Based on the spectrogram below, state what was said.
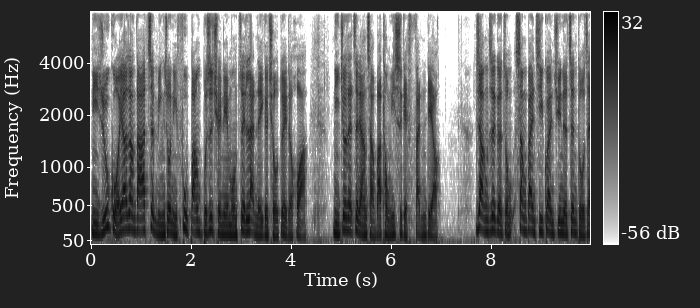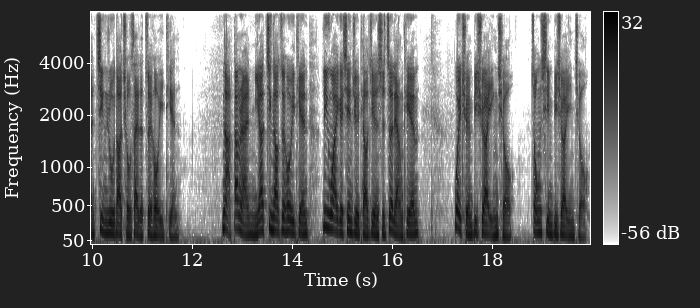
你如果要让大家证明说你富邦不是全联盟最烂的一个球队的话，你就在这两场把统一狮给翻掉，让这个总上半季冠军的争夺战进入到球赛的最后一天。那当然，你要进到最后一天，另外一个先决条件是这两天味全必须要赢球，中信必须要赢球。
